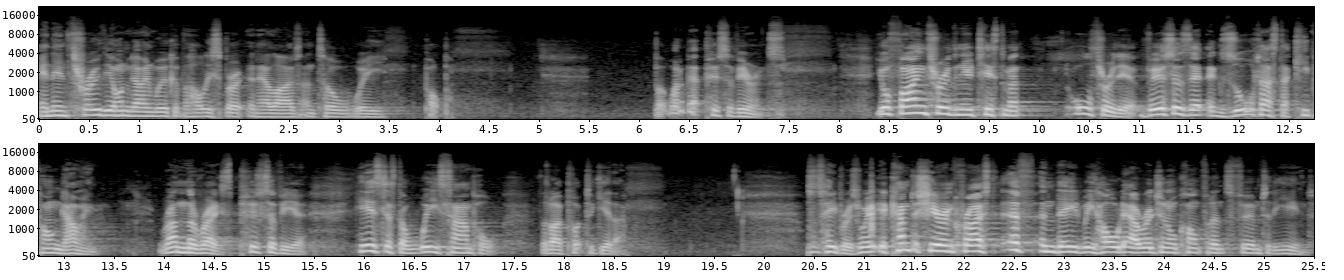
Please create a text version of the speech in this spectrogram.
and then through the ongoing work of the Holy Spirit in our lives until we pop. But what about perseverance? You'll find through the New Testament, all through there, verses that exhort us to keep on going, run the race, persevere. Here's just a wee sample that I put together. This is Hebrews. We come to share in Christ if indeed we hold our original confidence firm to the end.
